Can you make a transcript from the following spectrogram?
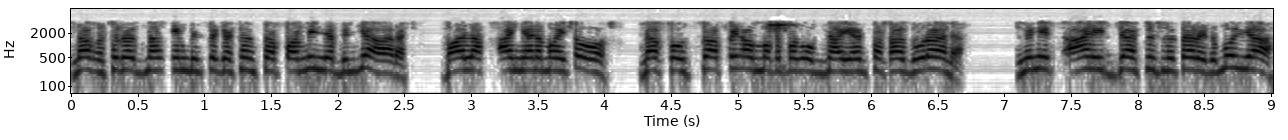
na kasunod ng investigasyon sa pamilya Bilyar, balak anya naman ito na kausapin ang makipag-ugnayan sa kaguran. Ngunit ani Justice Secretary Remulla,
